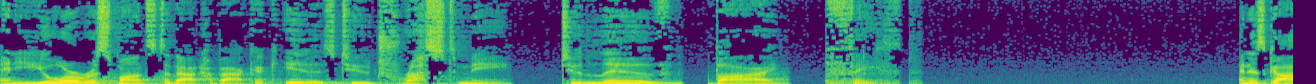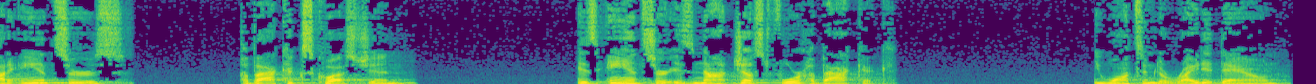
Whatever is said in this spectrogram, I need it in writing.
And your response to that, Habakkuk, is to trust me, to live by faith. And as God answers Habakkuk's question, his answer is not just for Habakkuk. He wants him to write it down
